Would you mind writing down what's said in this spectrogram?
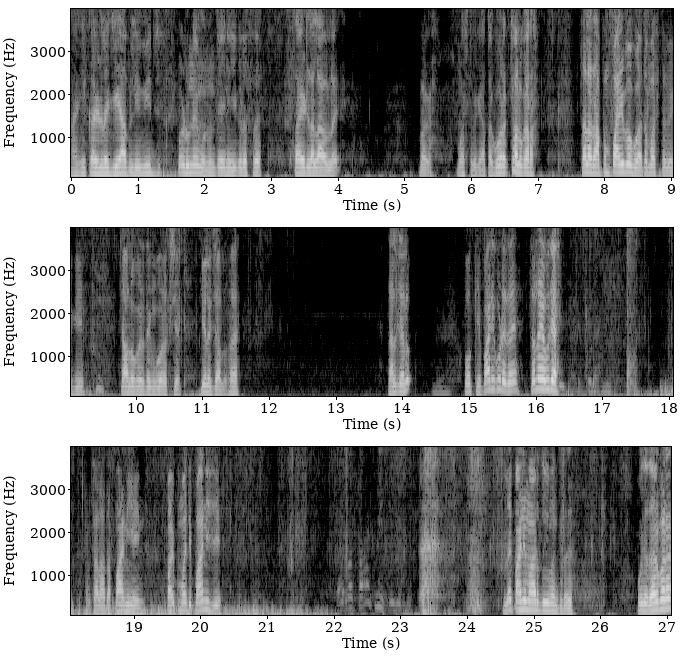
आणि इकडलं जे आपली वीज पडू नये म्हणून त्याने इकडं स साईडला लावलंय. बघा मस्तपैकी. आता गोरख चालू करा. चला आता आपण पाणी बघू आता मस्तपैकी. चालू करते गोरख शेट केलं चालू हा. झालं चालू? ओके पाणी कुठे आहे? चला येऊ द्या. चला आता पाणी येईन. पाईपमध्ये पाणी जे. लय पाणी मारतोय म्हणते. उद्या धर बरं.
